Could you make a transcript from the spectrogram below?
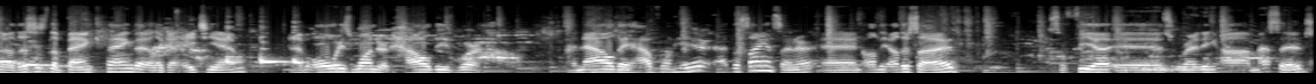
So this is the bank thing that like an ATM. I've always wondered how these work. And now they have one here at the Science Center. And on the other side, Sophia is writing a message.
